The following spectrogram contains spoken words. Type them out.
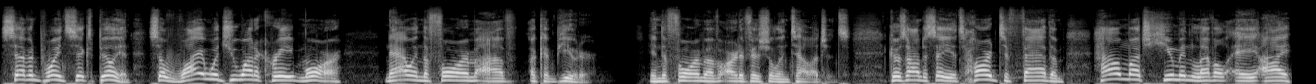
7.6 billion. So why would you want to create more now in the form of a computer? in the form of artificial intelligence. Goes on to say it's hard to fathom how much human level AI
